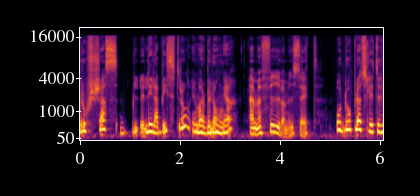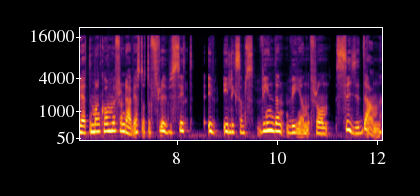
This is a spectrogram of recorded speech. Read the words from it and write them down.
brorsas lilla bistro i Mörbylånga. Nej men fy vad mysigt. Och då plötsligt, du vet, när man kommer från där, vi har stått och frusit i, i liksom vinden ven från sidan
